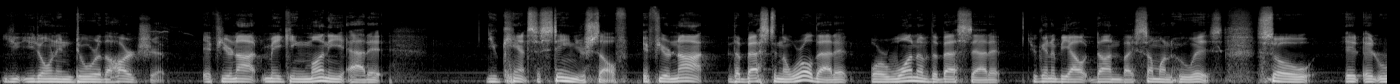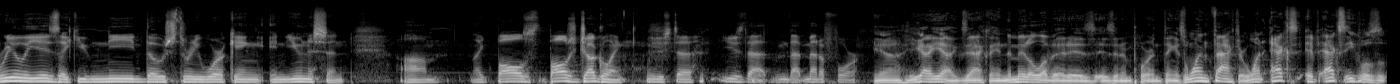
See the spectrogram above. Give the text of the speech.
you you don't endure the hardship. If you're not making money at it, you can't sustain yourself. If you're not the best in the world at it or one of the best at it, you're going to be outdone by someone who is. So it, it really is like you need those three working in unison. Um, like balls, balls juggling. We used to use that that metaphor. Yeah, you got yeah, exactly. In the middle of it is is an important thing. It's one factor. One x if x equals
